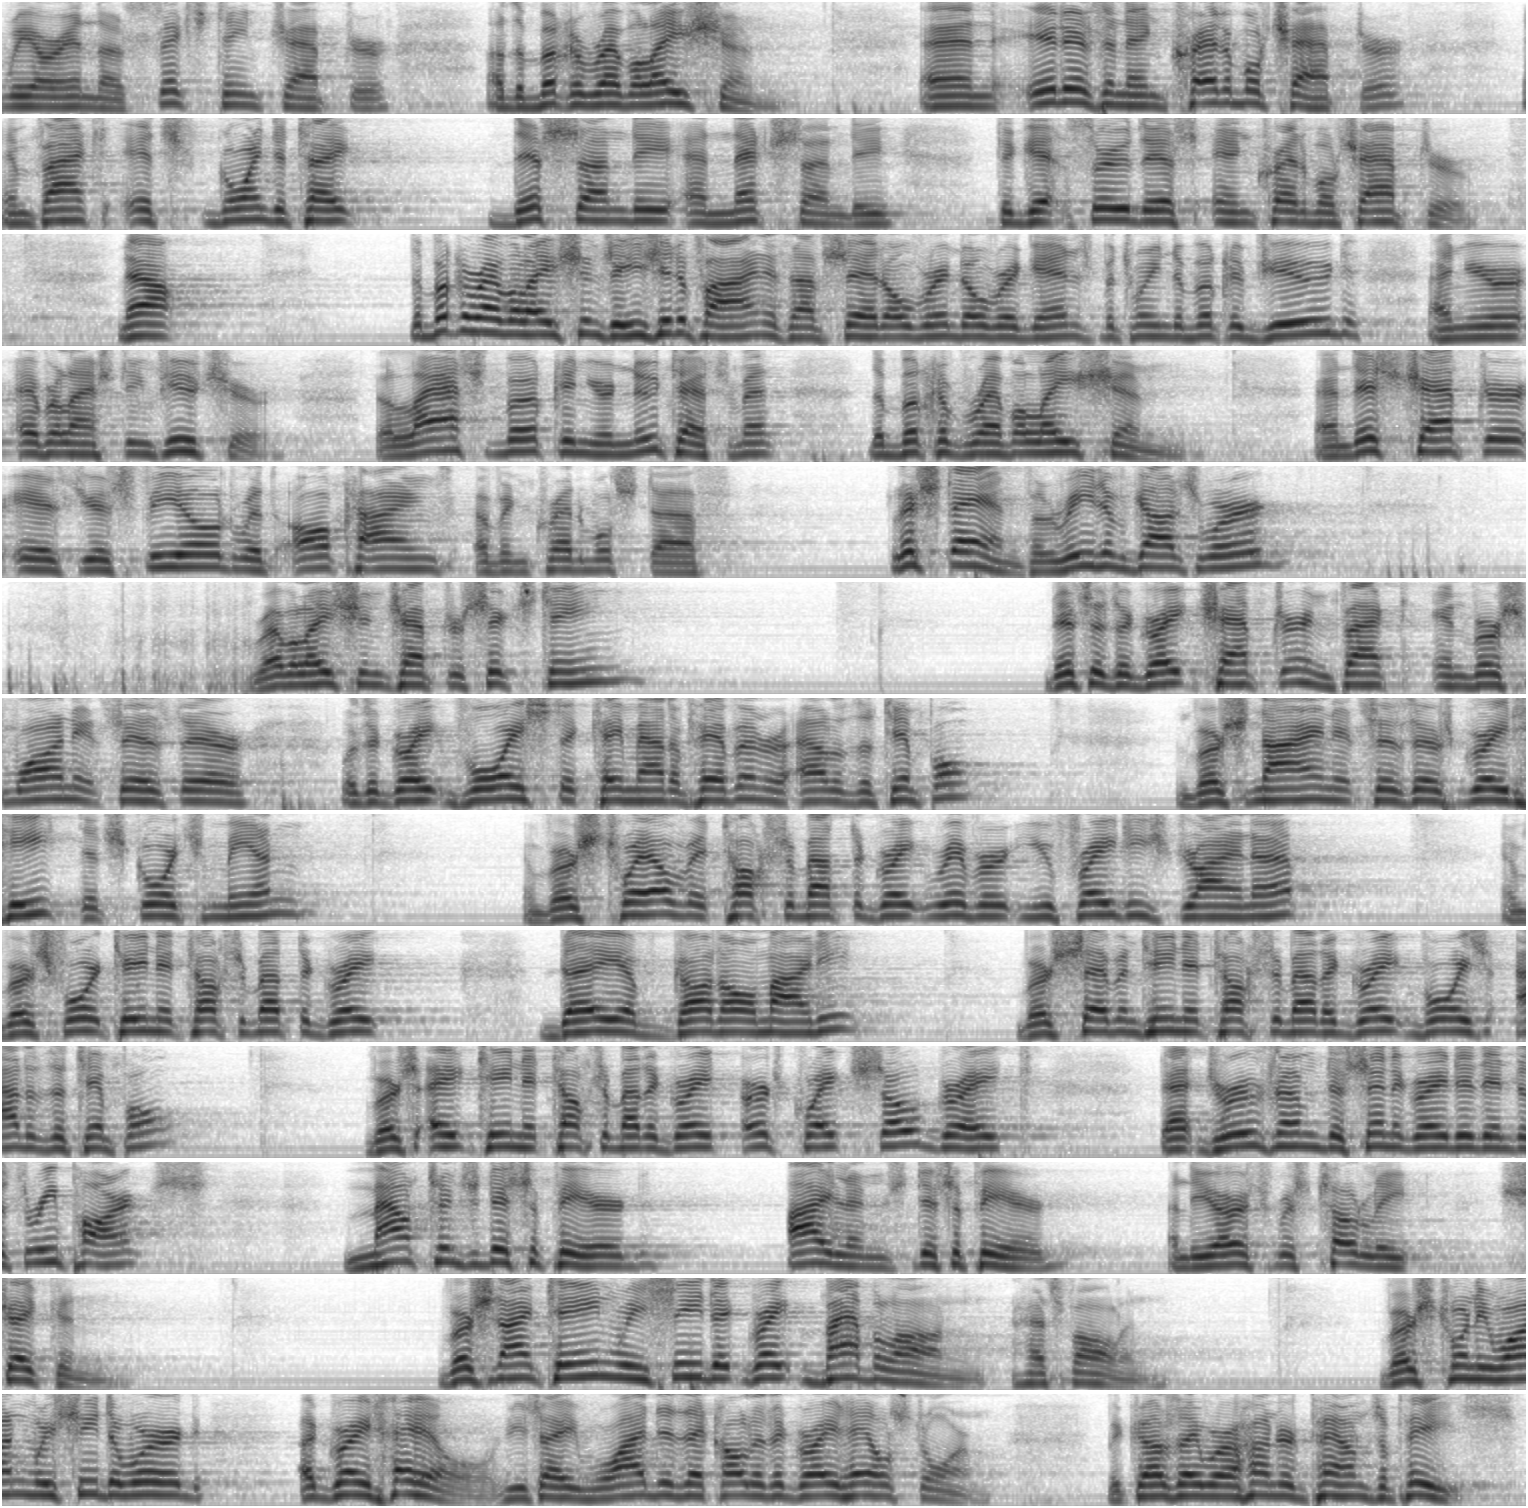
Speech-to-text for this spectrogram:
We are in the 16th chapter of the book of Revelation. And it is an incredible chapter. In fact, it's going to take this Sunday and next Sunday to get through this incredible chapter. Now, the book of Revelation is easy to find, as I've said over and over again. It's between the book of Jude and your everlasting future. The last book in your New Testament, the book of Revelation. And this chapter is just filled with all kinds of incredible stuff. Let's stand for the reading of God's Word. Revelation chapter 16. This is a great chapter. In fact, in verse 1, it says there was a great voice that came out of heaven or out of the temple. In verse 9, it says there's great heat that scorched men. In verse 12, it talks about the great river Euphrates drying up. In verse 14, it talks about the great day of God Almighty. Verse 17, it talks about a great voice out of the temple. Verse 18, it talks about a great earthquake so great that Jerusalem disintegrated into three parts, mountains disappeared, islands disappeared, and the earth was totally shaken. Verse 19, we see that great Babylon has fallen. Verse 21, we see the word a great hail. You say, why did they call it a great hailstorm? Because they were 100 pounds apiece.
